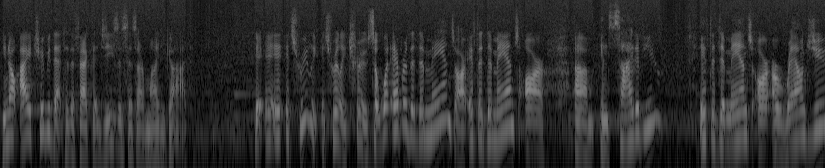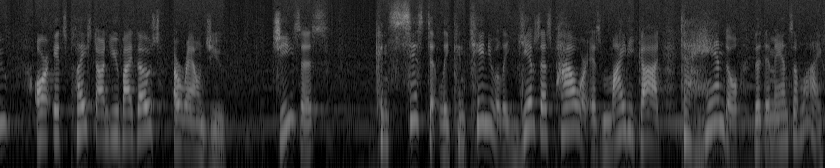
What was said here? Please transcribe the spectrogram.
You know, I attribute that to the fact that Jesus is our mighty God. It, it, it's really it's really true. So whatever the demands are, if the demands are um, inside of you, if the demands are around you, or it's placed on you by those around you, Jesus consistently, continually gives us power as mighty God to handle the demands of life.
